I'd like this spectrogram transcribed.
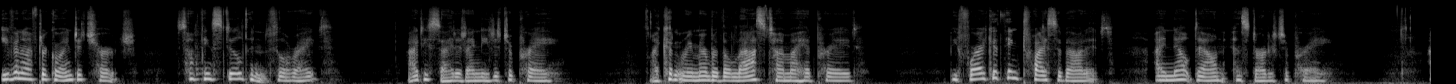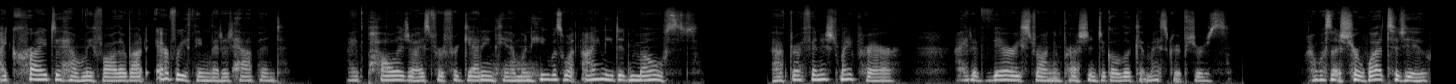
Even after going to church, something still didn't feel right. I decided I needed to pray. I couldn't remember the last time I had prayed. Before I could think twice about it, I knelt down and started to pray. I cried to Heavenly Father about everything that had happened. I apologized for forgetting Him when He was what I needed most. After I finished my prayer, I had a very strong impression to go look at my scriptures. I wasn't sure what to do,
